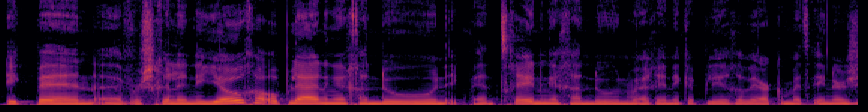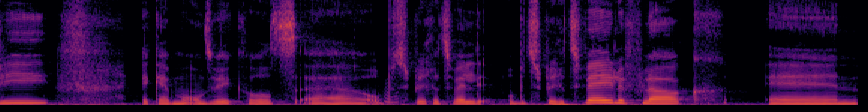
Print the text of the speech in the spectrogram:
Ik ben uh, verschillende yoga-opleidingen gaan doen. Ik ben trainingen gaan doen waarin ik heb leren werken met energie. Ik heb me ontwikkeld op, het spirituele, op het spirituele vlak. En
